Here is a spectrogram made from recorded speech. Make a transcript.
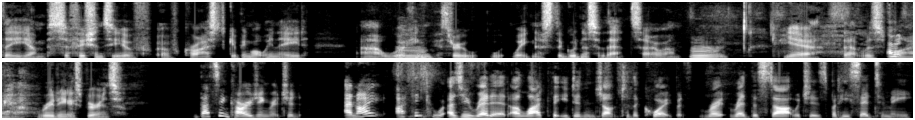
the um, sufficiency of of Christ giving what we need, uh, working through weakness, the goodness of that. So um, Hmm. yeah, that was And my uh, reading experience. That's encouraging, Richard. And I, I think as you read it, I like that you didn't jump to the quote, but re- read the start, which is, but he said to me,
